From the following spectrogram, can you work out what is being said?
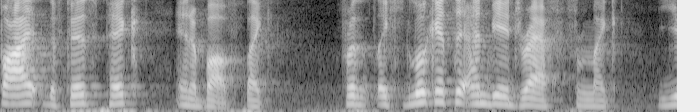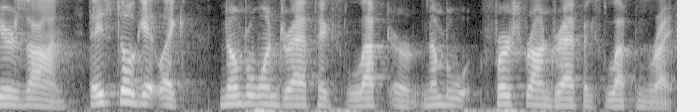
five, the fifth pick and above. Like for like look at the NBA draft from like years on. They still get like number one draft picks left or number first round draft picks left and right.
